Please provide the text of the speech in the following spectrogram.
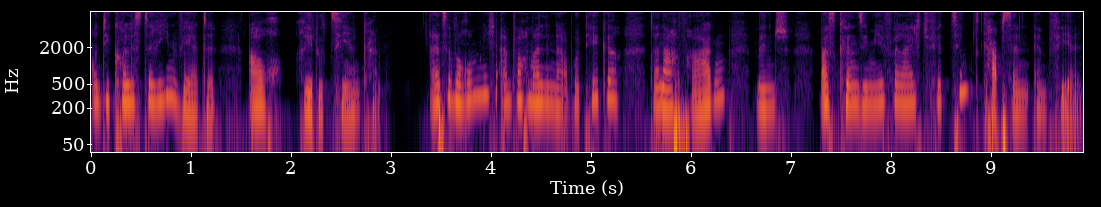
und die Cholesterinwerte auch reduzieren kann. Also warum nicht einfach mal in der Apotheke danach fragen, Mensch, was können Sie mir vielleicht für Zimtkapseln empfehlen?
